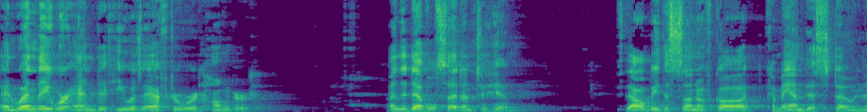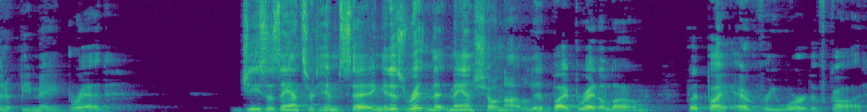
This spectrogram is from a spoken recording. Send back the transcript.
And when they were ended, he was afterward hungered. And the devil said unto him, if thou be the Son of God, command this stone that it be made bread. Jesus answered him, saying, It is written that man shall not live by bread alone, but by every word of God.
